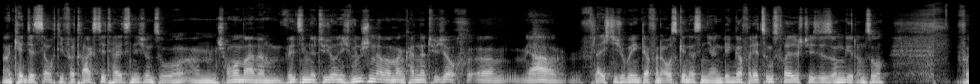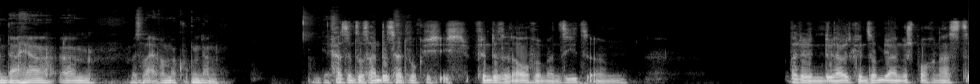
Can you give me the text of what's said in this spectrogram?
man kennt jetzt auch die Vertragsdetails nicht und so. Ähm, schauen wir mal, man will es ihm natürlich auch nicht wünschen, aber man kann natürlich auch, ähm, ja, vielleicht nicht unbedingt davon ausgehen, dass ein Young Linker verletzungsfrei durch die Saison geht und so. Von daher ähm, müssen wir einfach mal gucken dann. Ja, das Interessante ist halt wirklich, ich finde es halt auch, wenn man sieht, ähm, weil du den David Kensombi angesprochen hast,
